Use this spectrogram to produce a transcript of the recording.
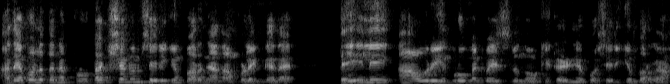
അതേപോലെ തന്നെ പ്രൊഡക്ഷനും ശരിക്കും പറഞ്ഞാൽ നമ്മൾ ഇങ്ങനെ ഡെയിലി ആ ഒരു ഇമ്പ്രൂവ്മെന്റ് ബേസിൽ നോക്കി കഴിഞ്ഞപ്പോൾ ശരിക്കും പറഞ്ഞാൽ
